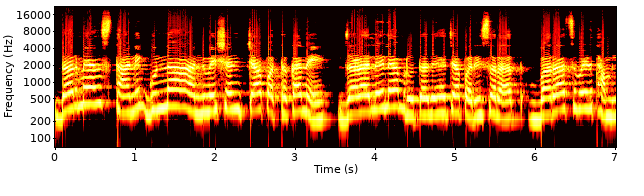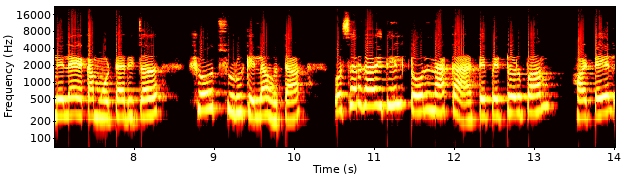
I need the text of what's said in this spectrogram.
दरम्यान स्थानिक गुन्हा अन्वेषणच्या पथकाने जळालेल्या मृतदेहाच्या परिसरात बराच वेळ थांबलेल्या एका मोटारीचा शोध सुरू केला होता. ओसरगाव येथील टोल नाका ते पेट्रोल पंप हॉटेल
